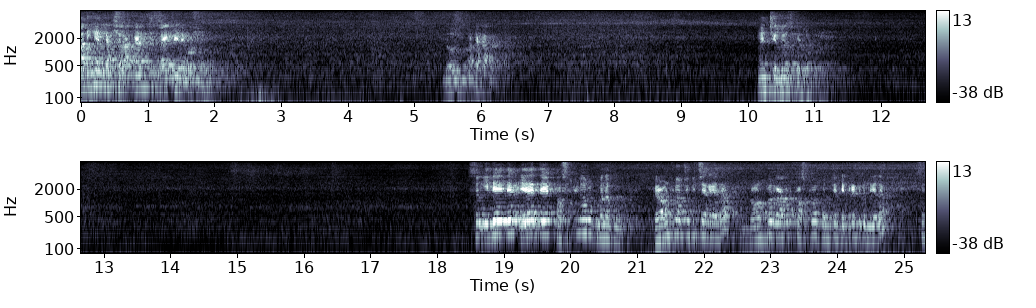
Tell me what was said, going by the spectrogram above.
పదిహేను లక్షలు అక్కడి నుంచి స్లైట్లీ నెగోషియబుల్ డోర్ అటక అండ్ చిల్డ్రన్స్ బెడ్రూమ్ సో ఇదైతే ఏదైతే ఫస్ట్ ఫ్లోర్ మనకు గ్రౌండ్ ఫ్లోర్ చూపించారు కదా గ్రౌండ్ ఫ్లోర్ కాకుండా ఫస్ట్ ఫ్లోర్ కొంచెం డిఫరెంట్గా ఉంది కదా. సో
